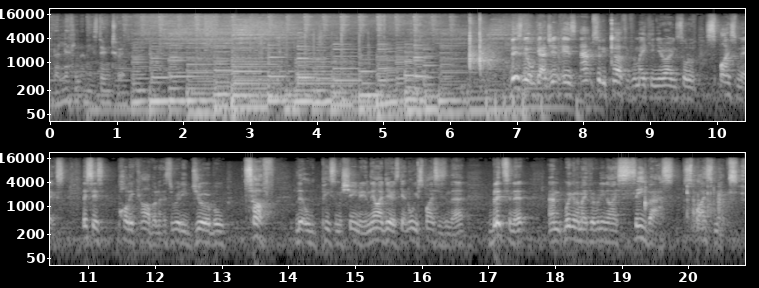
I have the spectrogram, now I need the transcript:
the little that needs doing to it. This little gadget is absolutely perfect for making your own sort of spice mix. This is polycarbonate. It's a really durable, tough little piece of machinery. And the idea is getting all your spices in there, blitzing it, and we're going to make a really nice sea bass spice mix.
